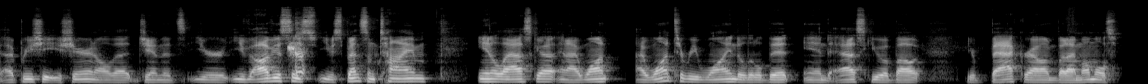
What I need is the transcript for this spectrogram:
I appreciate you sharing all that, Jim. That's you're you've obviously Sure. you've spent some time in Alaska, and I want I want to rewind a little bit and ask you about your background, but I'm almost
